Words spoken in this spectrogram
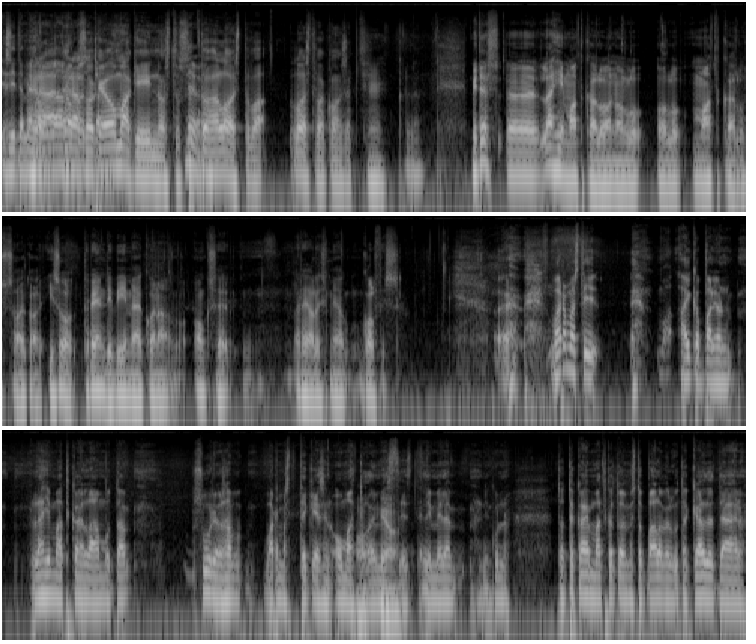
Ja sitä me Herää, halutaan heräs opettaa. oikein omakin innostus, Joo. että on ihan loistava, loistava konsepti. Hmm. Kyllä. Mites ö, lähimatkailu on ollut, ollut matkailussa aika iso trendi viime aikoina? Onko se realismia golfissa? Varmasti aika paljon lähimatkaillaan, mutta suurin osa varmasti tekee sen omatoimisesti. Eli meillä niin kuin, totta kai matkatoimistopalveluita käytetään,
